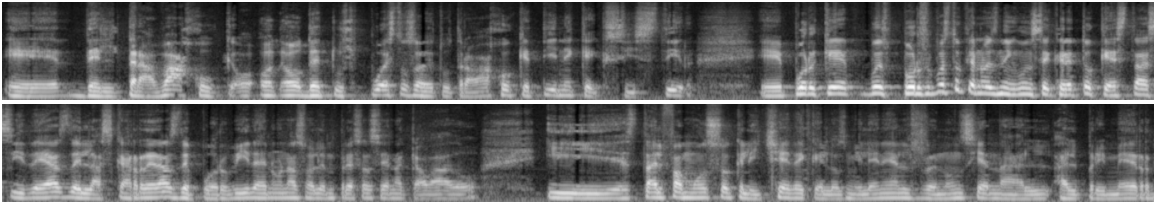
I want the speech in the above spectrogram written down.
eh, del trabajo o, de tus puestos o de tu trabajo que tiene que existir? Eh, porque, pues, por supuesto que no es ningún secreto que estas ideas de las carreras de por vida en una sola empresa se han acabado y está el famoso cliché de que los millennials renuncian al, al primer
